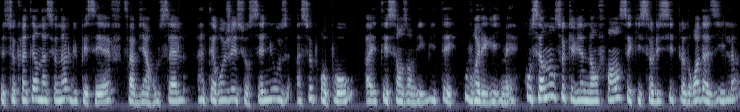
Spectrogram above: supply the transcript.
le secrétaire national du PCF, Fabien Roussel, interrogé sur CNews à ce propos, a été sans ambiguïté. Ouvrez les guillemets. Concernant ceux qui viennent en France et qui sollicitent le droit d'asile,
